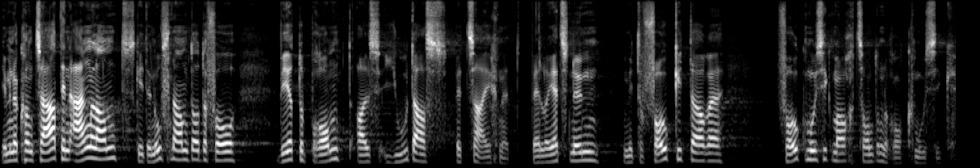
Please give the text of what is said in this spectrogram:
In einem Konzert in England, es gibt eine Aufnahme davon, wird er prompt als Judas bezeichnet, weil er jetzt nicht mehr mit der Folkgitarre Folkmusik macht, sondern Rockmusik.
